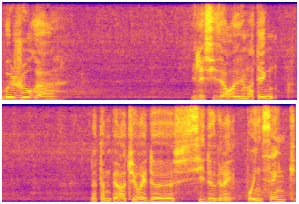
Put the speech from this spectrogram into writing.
Bonjour, euh, il est 6 h du matin. La température est de 6 degrés, point 5.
